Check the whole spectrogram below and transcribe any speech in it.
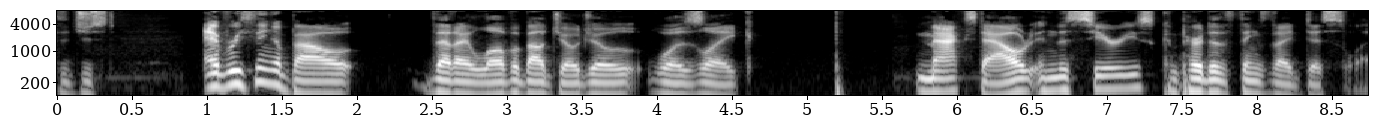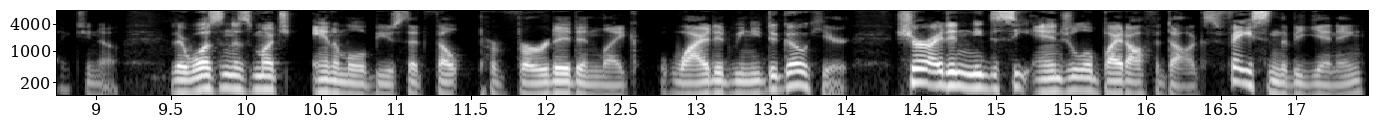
The just everything about that I love about JoJo was like maxed out in this series compared to the things that I disliked, you know. There wasn't as much animal abuse that felt perverted and like why did we need to go here? Sure, I didn't need to see Angelo bite off a dog's face in the beginning,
